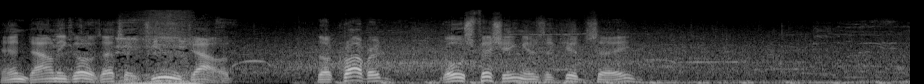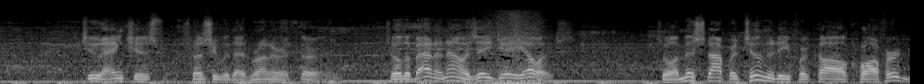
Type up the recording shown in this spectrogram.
and down he goes. That's a huge out. The Crawford goes fishing, as the kids say. Too anxious, especially with that runner at third. So the batter now is A.J. Ellis. So a missed opportunity for Carl Crawford.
